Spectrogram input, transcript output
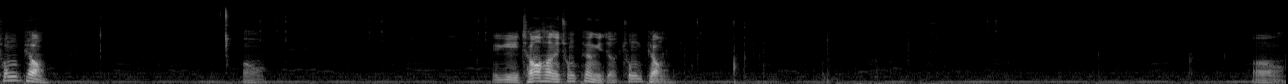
총평. 어. 이게 정확하게 총평이죠. 총평. 어.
